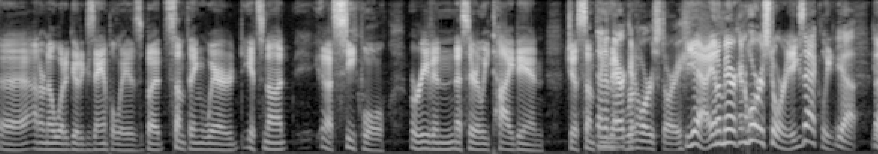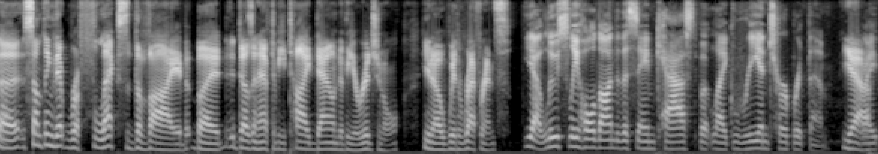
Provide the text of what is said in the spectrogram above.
Uh, I don't know what a good example is, but something where it's not a sequel or even necessarily tied in, just something An that American re- Horror Story. Yeah, an American Horror Story, exactly. Yeah, yeah. Uh, something that reflects the vibe, but it doesn't have to be tied down to the original. You know, with reference. Yeah, loosely hold on to the same cast, but like reinterpret them. Yeah. Right.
